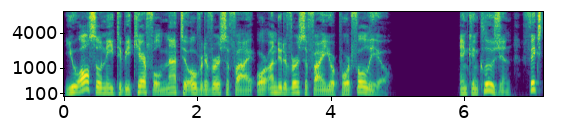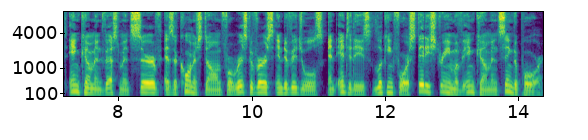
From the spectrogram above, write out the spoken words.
You also need to be careful not to over-diversify or under-diversify your portfolio. In conclusion, fixed income investments serve as a cornerstone for risk averse individuals and entities looking for a steady stream of income in Singapore,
